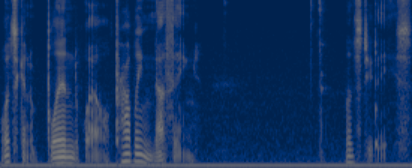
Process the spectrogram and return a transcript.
What's going to blend well? Probably nothing. Let's do these.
